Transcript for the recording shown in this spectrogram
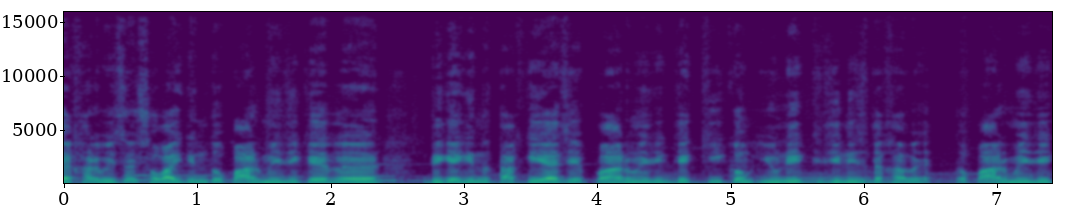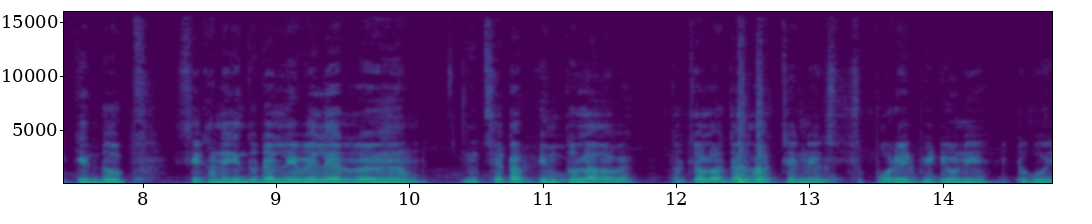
দেখার বিষয়, সবাই কিন্তু পাওয়ার মিউজিকের দিকে কিন্তু তাকিয়ে আছে। পাওয়ার মিউজিক যে কী কম ইউনিক জিনিস দেখাবে। তো পাওয়ার মিউজিক কিন্তু সেখানে কিন্তু একটা লেভেলের সেট কিন্তু লাগাবে। তো চলো দেখা হচ্ছে নেক্সট পরের ভিডিও নিয়ে। এটুকুই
